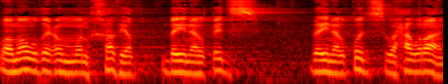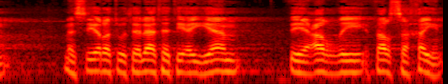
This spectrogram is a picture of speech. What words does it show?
وموضع منخفض بين القدس بين القدس وحوران مسيرة ثلاثة أيام في عرض فرسخين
